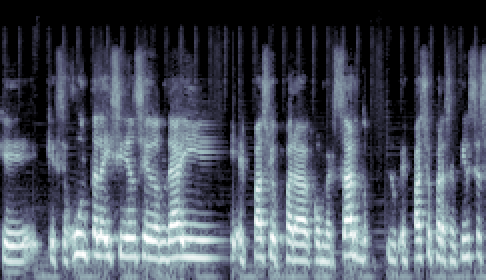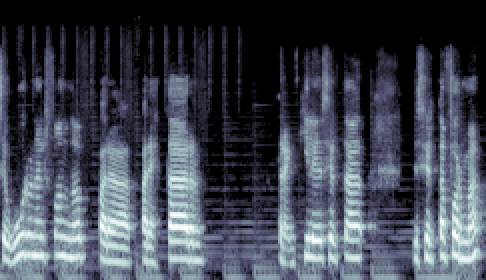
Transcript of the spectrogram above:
que, se junta la disidencia donde hay espacios para conversar, espacios para sentirse seguro en el fondo, para, para estar tranquila de cierta de cierta forma.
